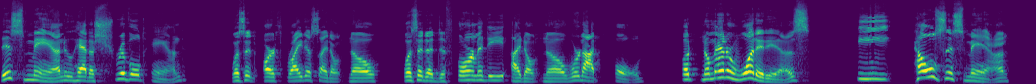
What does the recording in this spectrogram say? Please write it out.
this man who had a shriveled hand, was it arthritis? I don't know. Was it a deformity? I don't know. We're not told. But no matter what it is, he tells this man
